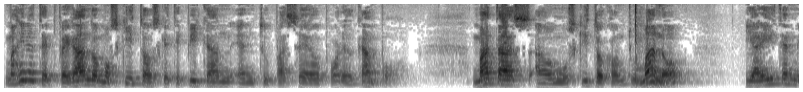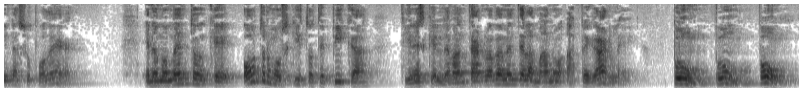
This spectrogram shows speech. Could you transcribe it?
Imagínate pegando mosquitos que te pican en tu paseo por el campo. Matas a un mosquito con tu mano y ahí termina su poder. En el momento en que otro mosquito te pica, tienes que levantar nuevamente la mano a pegarle. ¡Pum, pum, pum!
